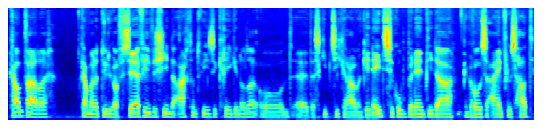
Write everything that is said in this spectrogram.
Krampfader kann man natürlich auf sehr viele verschiedene Art und Weise kriegen, oder? Und äh, gibt sicher auch eine genetische Komponente, die da einen großen Einfluss hat.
